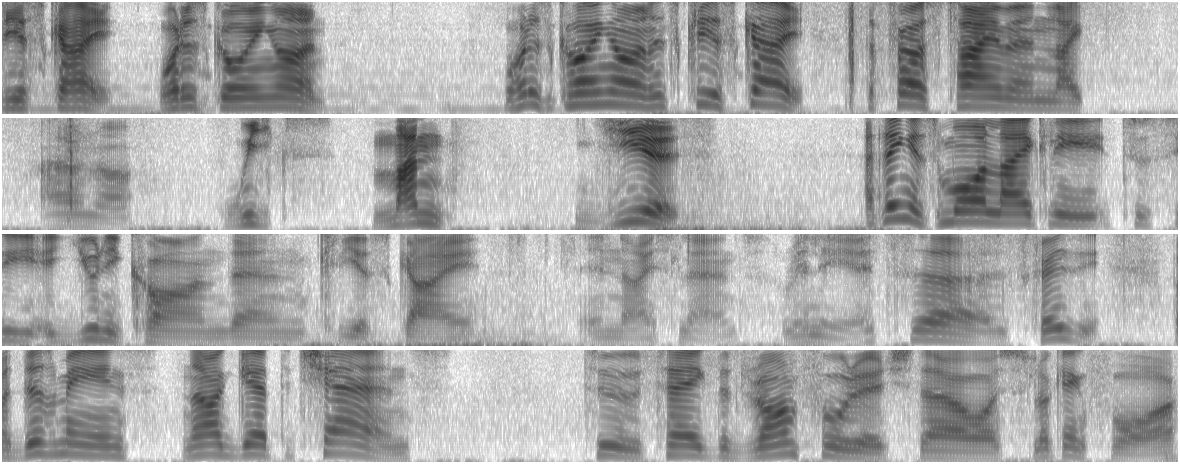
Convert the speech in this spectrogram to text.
clear sky. What is going on? What is going on? It's clear sky. The first time in like, I don't know, weeks, month, years. I think it's more likely to see a unicorn than clear sky in Iceland. Really, it's uh, it's crazy. But this means now I get the chance to take the drone footage that I was looking for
